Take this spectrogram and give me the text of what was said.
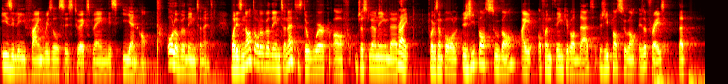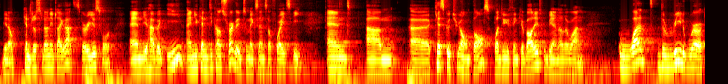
easily find resources to explain this e and all over the internet. What is not all over the internet is the work of just learning that right For example, j'y pense souvent. I often think about that. J'y pense souvent is a phrase that, you know, can just learn it like that. It's very useful. And you have a E and you can deconstruct it to make sense of why it's E. And um, uh, qu'est-ce que tu en penses? What do you think about it? Would be another one. What the real work,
